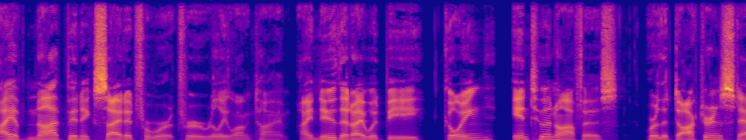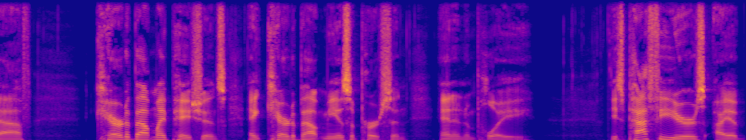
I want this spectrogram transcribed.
I have not been excited for work for a really long time. I knew that I would be going into an office where the doctor and staff cared about my patients and cared about me as a person and an employee. These past few years, I have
